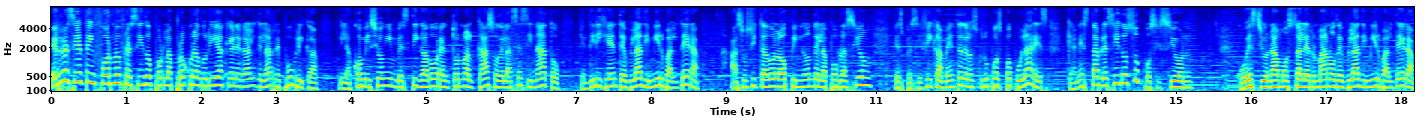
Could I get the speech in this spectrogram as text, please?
El reciente informe ofrecido por la Procuraduría General de la República y la Comisión Investigadora en torno al caso del asesinato del dirigente Vladimir Valdera ha suscitado la opinión de la población, específicamente de los grupos populares que han establecido su posición. Cuestionamos al hermano de Vladimir Valdera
